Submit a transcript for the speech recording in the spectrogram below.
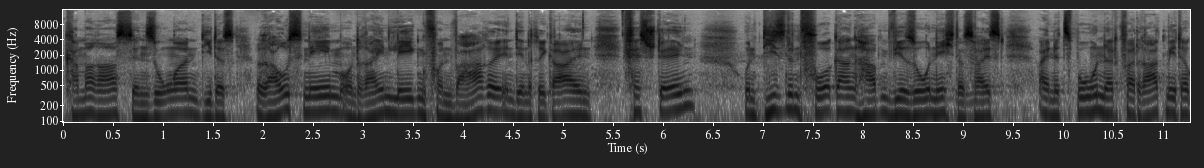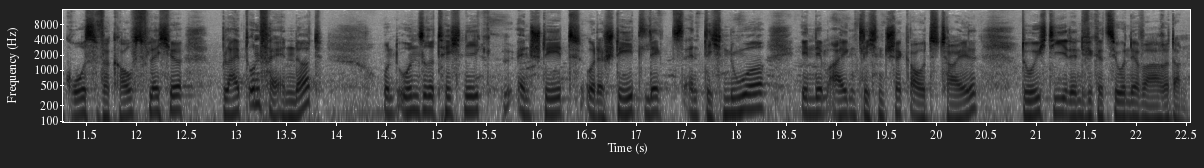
Kameras, Sensoren, die das Rausnehmen und Reinlegen von Ware in den Regalen feststellen. Und diesen Vorgang haben wir so nicht. Das heißt, eine 200 Quadratmeter große Verkaufsfläche bleibt unverändert und unsere Technik entsteht oder steht letztendlich nur in dem eigentlichen Checkout-Teil durch die Identifikation der Ware dann.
